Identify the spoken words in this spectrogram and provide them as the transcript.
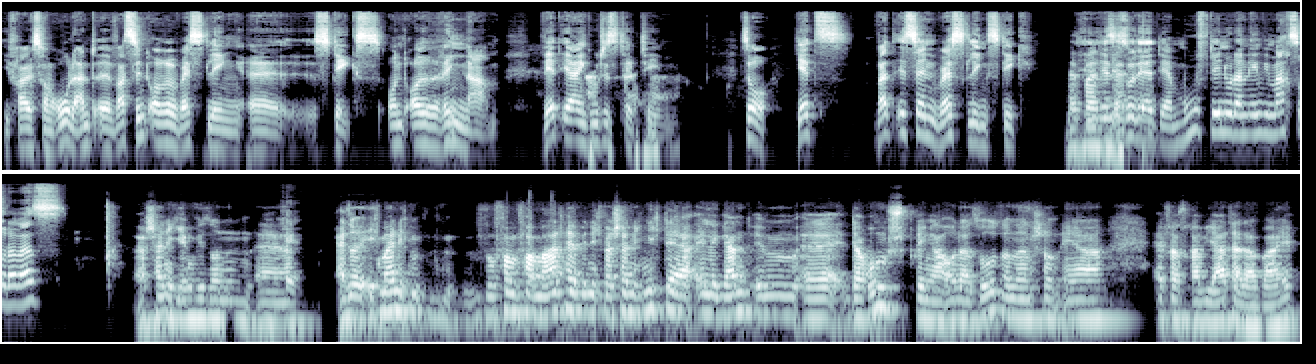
die Frage ist von Roland. Äh, was sind eure Wrestling-Sticks äh, und eure Ringnamen? Werdet ihr ein gutes Tag-Team? So, jetzt, was ist denn Wrestling-Stick? Ist es so der, der Move, den du dann irgendwie machst oder was? Wahrscheinlich irgendwie so ein. Äh, okay. Also ich meine, ich, so vom Format her bin ich wahrscheinlich nicht der elegant im äh, Darumspringer oder so, sondern schon eher etwas rabiater dabei.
